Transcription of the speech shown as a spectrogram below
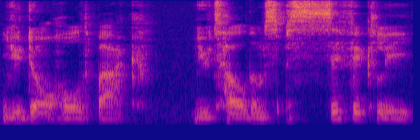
you don't hold back. You tell them specifically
